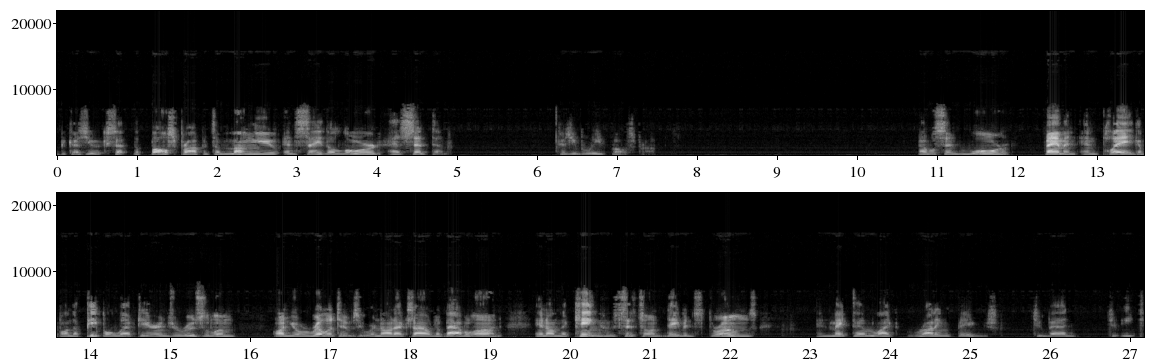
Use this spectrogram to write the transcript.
because you accept the false prophets among you and say the Lord has sent them, because you believe false prophets, I will send war, famine, and plague upon the people left here in Jerusalem, on your relatives who are not exiled to Babylon, and on the king who sits on David's thrones, and make them like rotting figs, too bad to eat.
